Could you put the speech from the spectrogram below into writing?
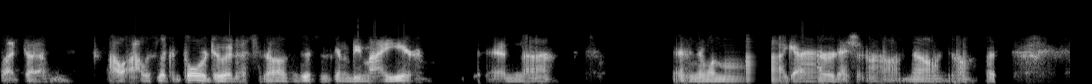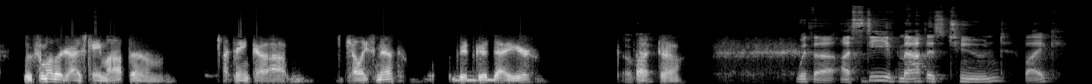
but uh, I, I was looking forward to it. I said, "Oh, this is going to be my year," and uh, and then when I got hurt, I said, "Oh no, no." But, some other guys came up. Um, I think uh, Kelly Smith did good that year, Okay, but uh, with a, a Steve Mathis tuned bike.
